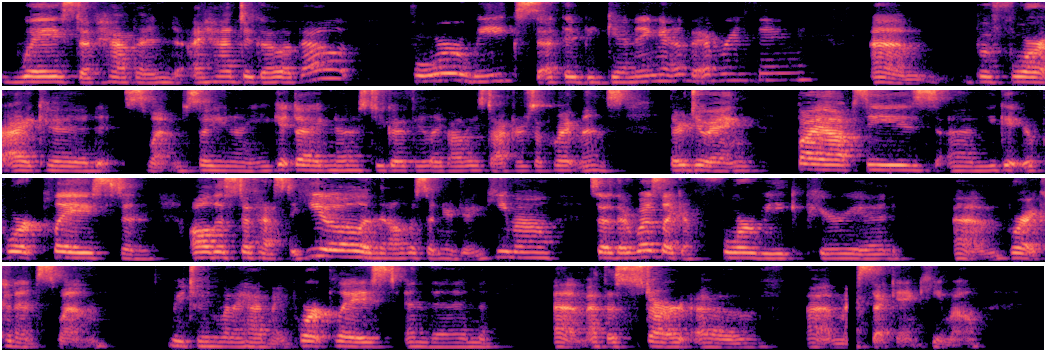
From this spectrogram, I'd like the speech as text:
way stuff happened i had to go about four weeks at the beginning of everything um, before I could swim. So, you know, you get diagnosed, you go through like all these doctor's appointments, they're doing biopsies, um, you get your port placed, and all this stuff has to heal. And then all of a sudden you're doing chemo. So, there was like a four week period um, where I couldn't swim between when I had my port placed and then um, at the start of um, my second chemo.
